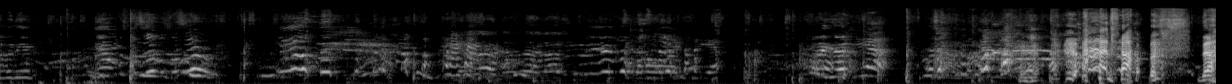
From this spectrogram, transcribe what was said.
Wala ba di? Iyo, pasaw, pasaw. daw.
